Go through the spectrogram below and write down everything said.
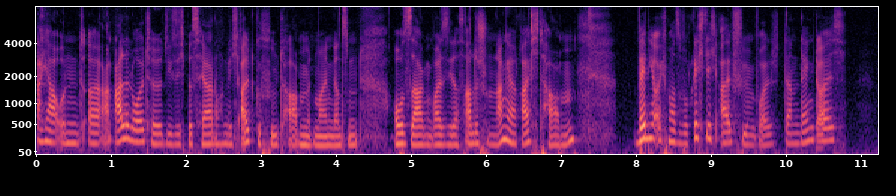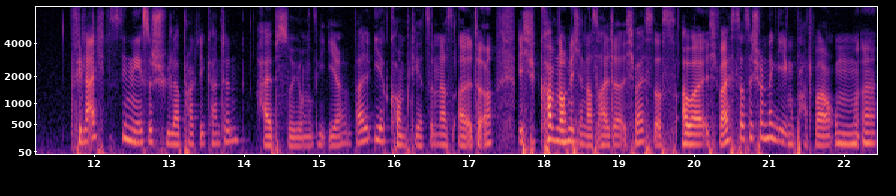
Ach ja, und äh, an alle Leute, die sich bisher noch nicht alt gefühlt haben mit meinen ganzen Aussagen, weil sie das alles schon lange erreicht haben. Wenn ihr euch mal so richtig alt fühlen wollt, dann denkt euch, vielleicht ist die nächste Schülerpraktikantin halb so jung wie ihr, weil ihr kommt jetzt in das Alter. Ich komme noch nicht in das Alter, ich weiß das, aber ich weiß, dass ich schon der Gegenpart war, um äh,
